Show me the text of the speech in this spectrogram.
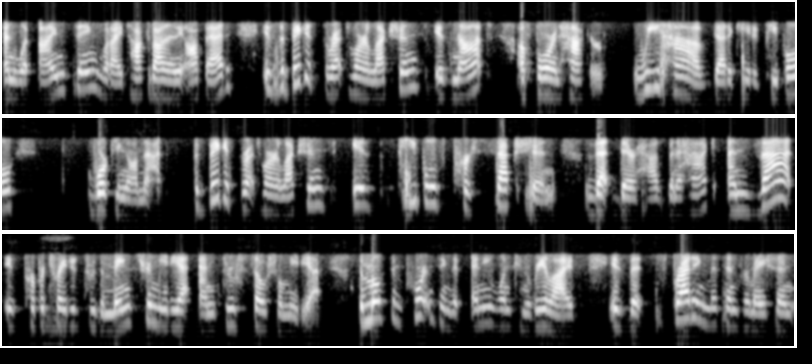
and what I'm seeing, what I talked about in the op ed, is the biggest threat to our elections is not a foreign hacker. We have dedicated people working on that. The biggest threat to our elections is people's perception that there has been a hack, and that is perpetrated through the mainstream media and through social media. The most important thing that anyone can realize is that spreading misinformation,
